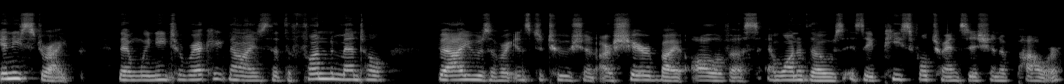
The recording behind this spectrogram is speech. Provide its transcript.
any stripe, then we need to recognize that the fundamental values of our institution are shared by all of us, and one of those is a peaceful transition of power.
